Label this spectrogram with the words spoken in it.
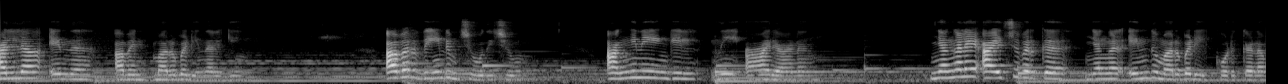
അല്ല എന്ന് അവൻ മറുപടി നൽകി. അവർ വീണ്ടും ചോദിച്ചു അങ്ങനെയെങ്കിൽ നീ ആരാണ്? ഞങ്ങളെ അയച്ചവർക്ക് ഞങ്ങൾ എന്തു മറുപടി കൊടുക്കണം?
